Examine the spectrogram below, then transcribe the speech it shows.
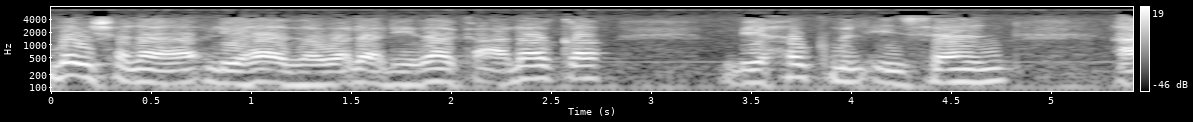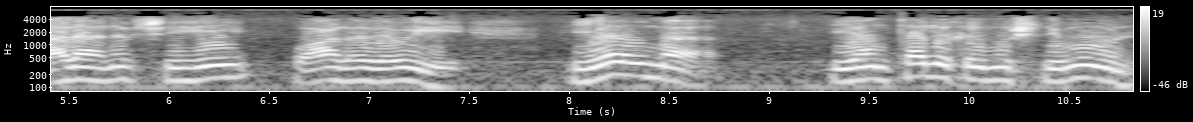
ليس لهذا ولا لذاك علاقة بحكم الإنسان على نفسه وعلى ذويه. يوم ينطلق المسلمون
